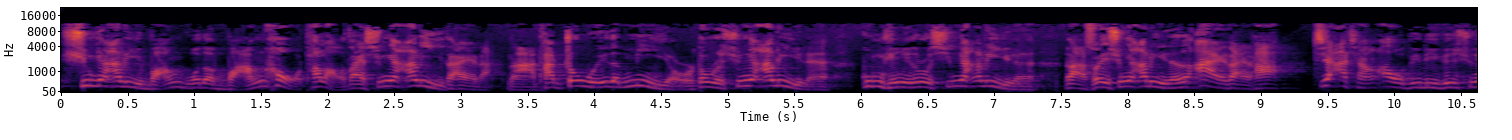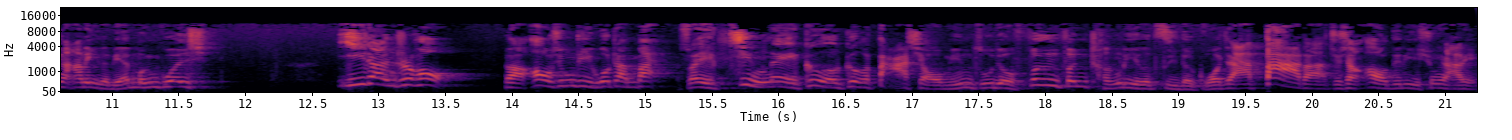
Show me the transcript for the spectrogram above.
匈牙利王国的王后，她老在匈牙利待着。那她周围的密友都是匈牙利人，宫廷里都是匈牙利人，啊，所以匈牙利人爱戴她，加强奥地利跟匈牙利的联盟关系。一战之后。是吧？奥匈帝国战败，所以境内各个大小民族就纷纷成立了自己的国家。大的就像奥地利、匈牙利、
